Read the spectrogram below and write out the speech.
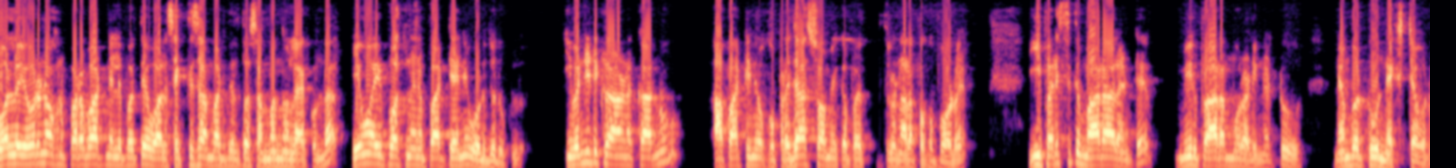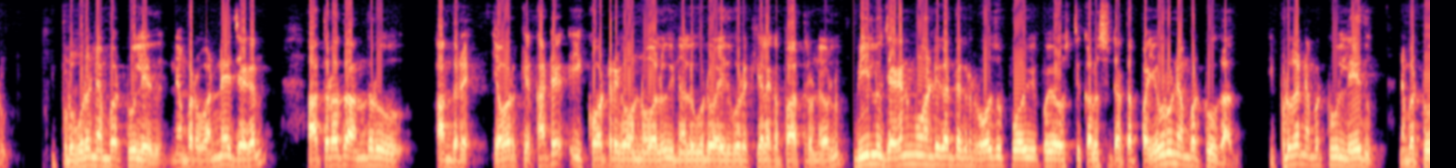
వాళ్ళు ఎవరైనా ఒక పొరపాటున వెళ్ళిపోతే వాళ్ళ శక్తి సామర్థ్యాలతో సంబంధం లేకుండా ఏమో అయిపోతుందనే పార్టీ అని ఒడిదుడుకులు. ఇవన్నిటికి కారణ కారణం ఆ పార్టీని ఒక ప్రజాస్వామిక పద్ధతిలో నడపకపోవడమే. ఈ పరిస్థితి మారాలంటే మీరు ప్రారంభంలో అడిగినట్టు నెంబర్ టూ నెక్స్ట్ ఎవరు? ఇప్పుడు కూడా నెంబర్ టూ లేదు. నెంబర్ వన్నే జగన్ ఆ తర్వాత అందరూ అందరే. ఎవరికి అంటే ఈ కోటరీగా ఉన్న వాళ్ళు ఈ నలుగురు ఐదుగురు కీలక పాత్ర ఉన్నవాళ్ళు వీళ్ళు జగన్మోహన్ రెడ్డి గారి దగ్గర రోజు పోయి పోయి వస్తే కలుస్తుంటారు తప్ప ఎవరు నెంబర్ టూ కాదు. ఇప్పుడుగా నెంబర్ టూ లేదు. Number two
